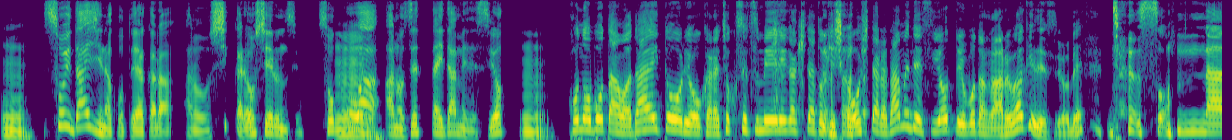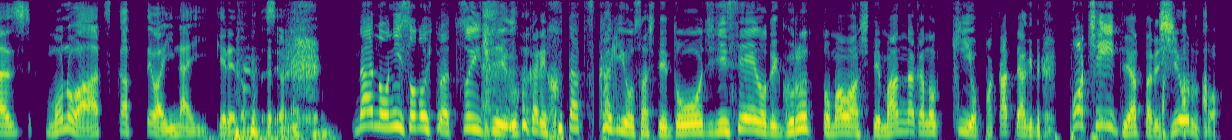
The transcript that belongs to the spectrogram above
うん、そういう大事なことやから、あの、しっかり教えるんですよ。そこは、あの、絶対ダメですよ。うん。このボタンは大統領から直接命令が来た時しか押したらダメですよっていうボタンがあるわけですよね。じゃあ、そんなものは扱ってはいないけれどもですよね。なのにその人はついついうっかり二つ鍵を刺して同時にせーのでぐるっと回して真ん中のキーをパカって開けてポチーってやったりしよると。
